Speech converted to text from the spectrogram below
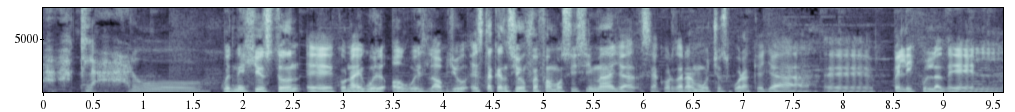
Ah, claro. Whitney Houston eh, con I Will Always Love You. Esta canción fue famosísima, ya se acordarán muchos por aquella eh, película del,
